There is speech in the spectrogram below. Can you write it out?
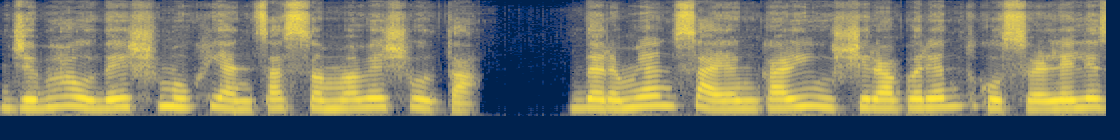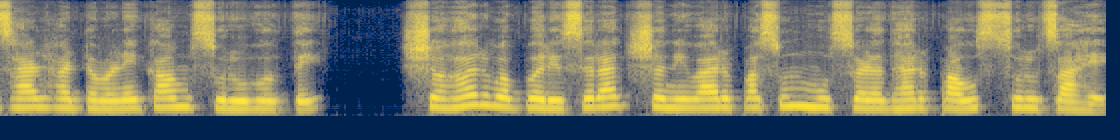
जिभाऊ देशमुख यांचा समावेश होता. दरम्यान सायंकाळी उशिरापर्यंत कोसळलेले झाड हटवणे काम सुरू होते. शहर व परिसरात शनिवारपासून मुसळधार पाऊस सुरूच आहे.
